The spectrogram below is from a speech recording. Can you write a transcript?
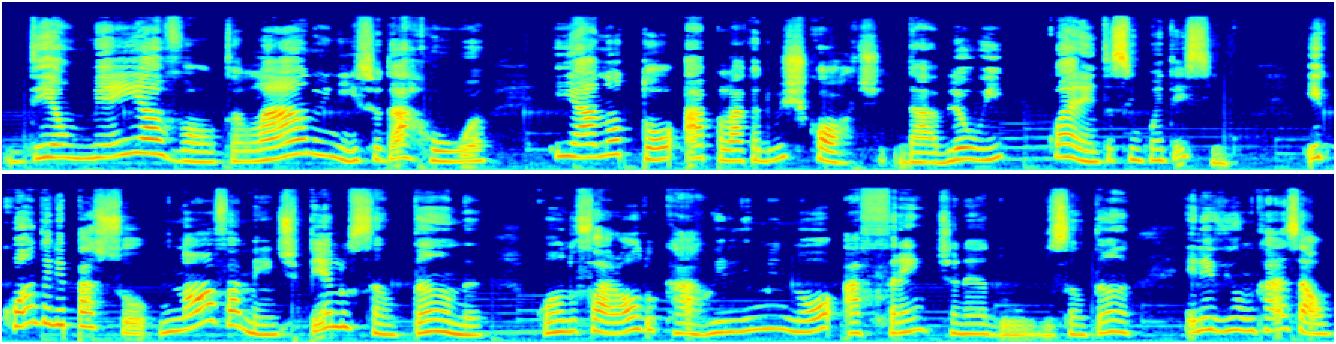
deu meia volta lá no início da rua e anotou a placa do Escort WI 4055. E quando ele passou novamente pelo Santana, quando o farol do carro iluminou a frente né, do, do Santana, ele viu um casal,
